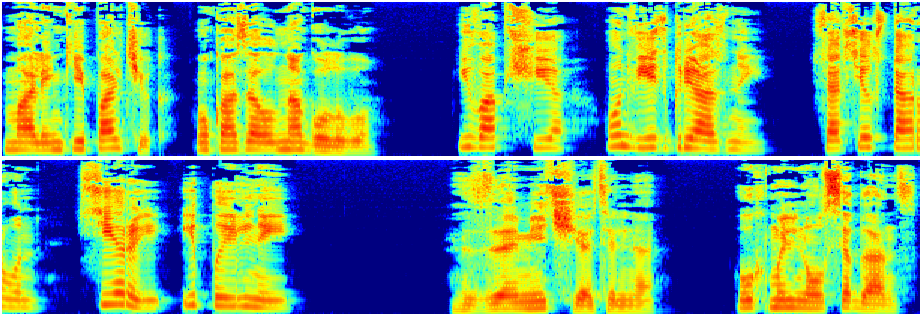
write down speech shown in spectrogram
Маленький пальчик указал на голову. «И вообще, он весь грязный, со всех сторон, серый и пыльный». «Замечательно», – ухмыльнулся Ганс.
